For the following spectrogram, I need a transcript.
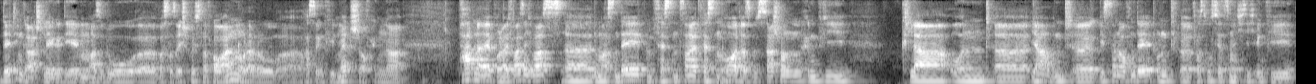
Dating-Ratschläge, die eben, also du, äh, was weiß ich, sprichst eine Frau an oder du äh, hast irgendwie ein Match auf irgendeiner Partner-App oder ich weiß nicht was, äh, du machst ein Date mit festen Zeit, festen Ort, also bist da schon irgendwie klar und äh, ja, und äh, gehst dann auf ein Date und äh, versuchst jetzt nicht dich irgendwie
